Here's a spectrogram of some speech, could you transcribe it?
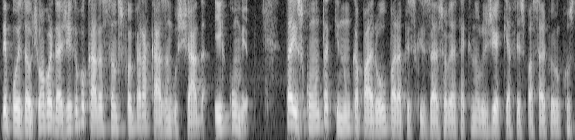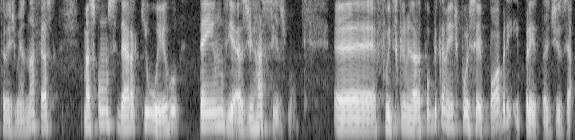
Depois da última abordagem equivocada, Santos foi para casa angustiada e com medo. Thaís conta que nunca parou para pesquisar sobre a tecnologia que a fez passar pelo constrangimento na festa, mas considera que o erro tem um viés de racismo. É, fui discriminada publicamente por ser pobre e preta, diz ela.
